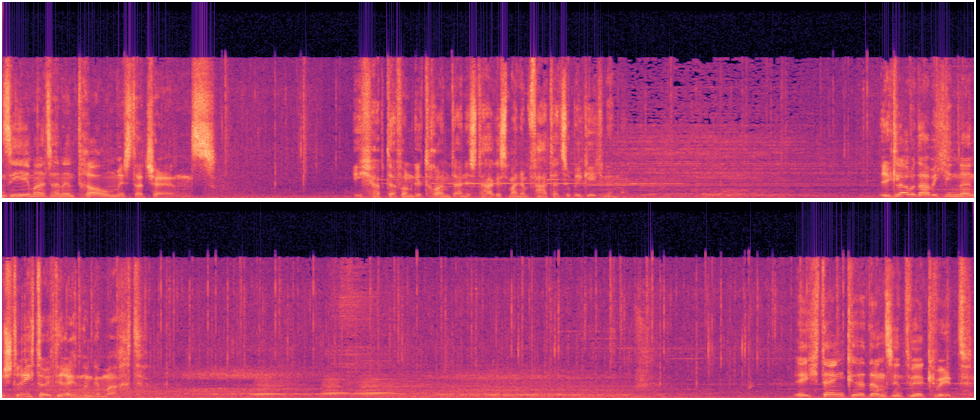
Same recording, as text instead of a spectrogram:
Hatten Sie jemals einen Traum, Mr. Chance? Ich habe davon geträumt, eines Tages meinem Vater zu begegnen. Ich glaube, da habe ich Ihnen einen Strich durch die Rechnung gemacht. Ich denke, dann sind wir quitt.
